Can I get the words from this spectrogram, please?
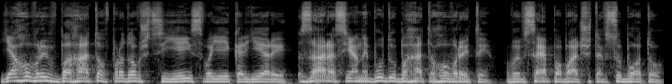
я говорив багато впродовж цієї своєї кар'єри. Зараз я не буду багато говорити. Ви все побачите в суботу.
